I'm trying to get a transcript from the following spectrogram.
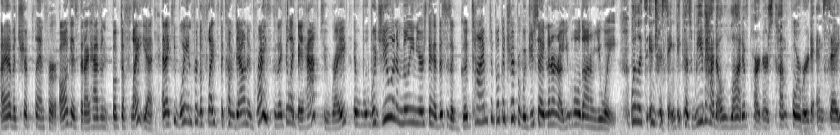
I have a trip planned for August that I haven't booked a flight yet, and I keep waiting for the flights to come down in price because I feel like they have to, right? It- w- would you, in a million years, think that this is a good time to book a trip, or would you say, no, no, no, you hold on and you wait? Well, it's interesting because we've had a lot of partners come forward and say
